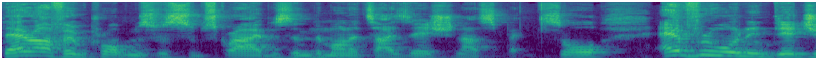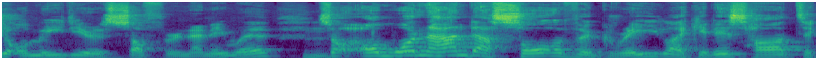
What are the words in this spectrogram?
they're having problems with subscribers and the monetization aspect. So everyone in digital media is suffering anyway. Mm. So on one hand, I sort of agree. Like it is hard to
